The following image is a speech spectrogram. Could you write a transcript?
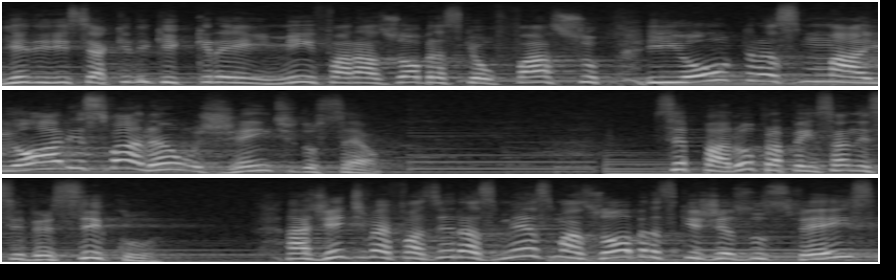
e ele disse: Aquele que crê em mim fará as obras que eu faço, e outras maiores farão. Gente do céu, você parou para pensar nesse versículo? A gente vai fazer as mesmas obras que Jesus fez,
